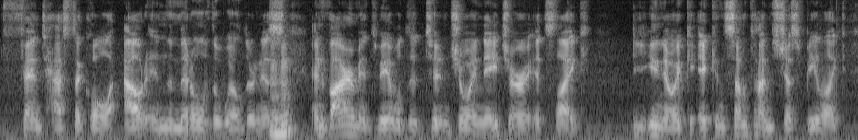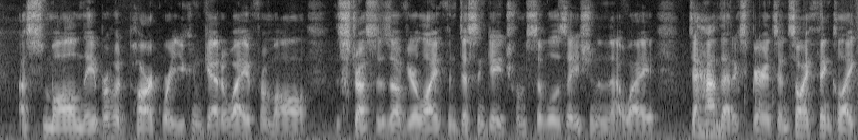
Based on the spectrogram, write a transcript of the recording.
fantastical out in the middle of the wilderness Mm-hmm. environment to be able to, to enjoy nature it's like you know it, it can sometimes just be like a small neighborhood park where you can get away from all the stresses of your life and disengage from civilization in that way to have that experience and so i think like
